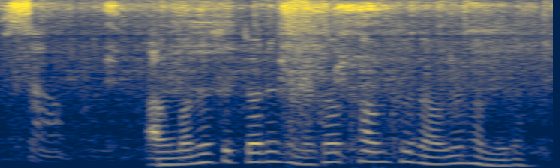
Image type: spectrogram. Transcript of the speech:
さあ 악마는 숫자를 세면서 카운트다운을 합니다.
